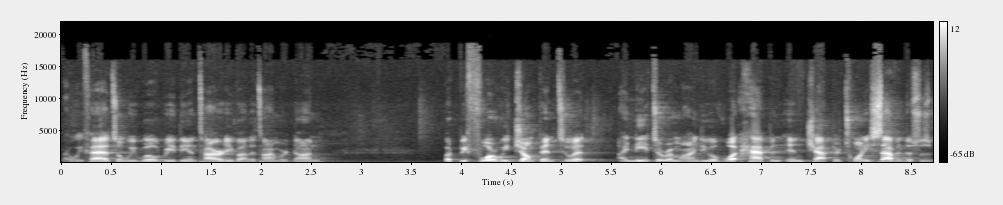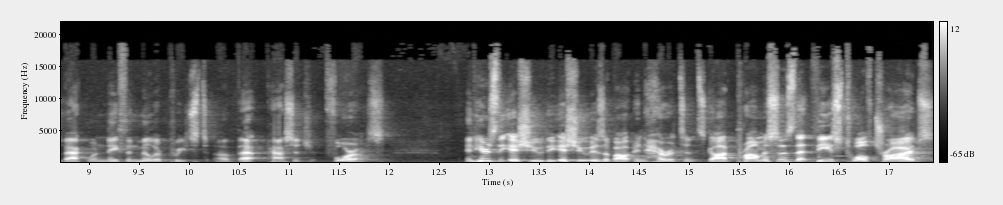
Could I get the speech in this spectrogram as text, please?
that we've had, so we will read the entirety by the time we're done. But before we jump into it, I need to remind you of what happened in chapter 27. This was back when Nathan Miller preached of that passage for us. And here's the issue the issue is about inheritance. God promises that these 12 tribes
